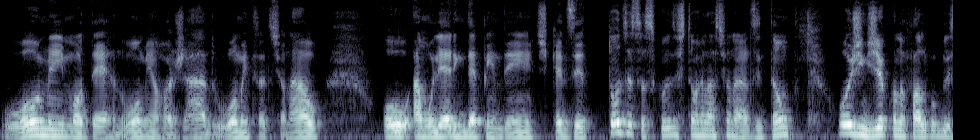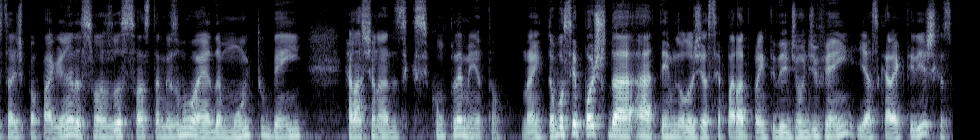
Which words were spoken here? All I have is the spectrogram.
o homem moderno, o homem arrojado, o homem tradicional, ou a mulher independente, quer dizer, todas essas coisas estão relacionadas. Então, hoje em dia, quando eu falo publicidade e propaganda, são as duas faces da mesma moeda, muito bem relacionadas que se complementam. Né? Então, você pode estudar a terminologia separada para entender de onde vem e as características,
